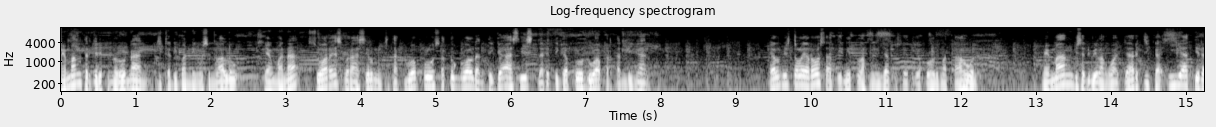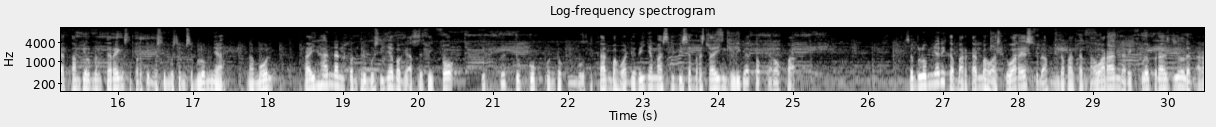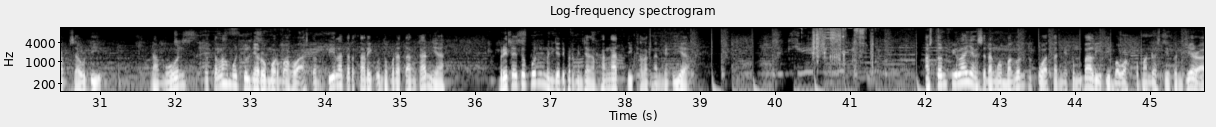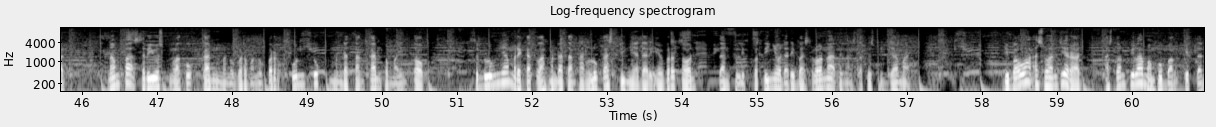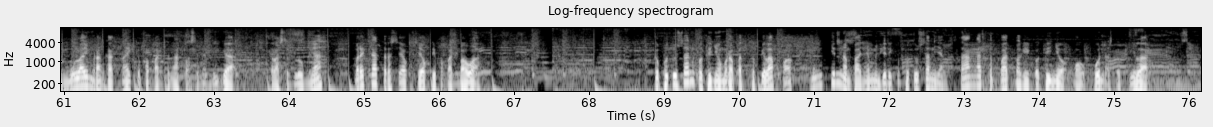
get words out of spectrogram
Memang terjadi penurunan jika dibanding musim lalu, yang mana Suarez berhasil mencetak 21 gol dan 3 assist dari 32 pertandingan. El Pistolero saat ini telah menginjak usia 35 tahun. Memang bisa dibilang wajar jika ia tidak tampil mentereng seperti musim-musim sebelumnya. Namun, raihan dan kontribusinya bagi Atletico itu cukup untuk membuktikan bahwa dirinya masih bisa bersaing di Liga Top Eropa. Sebelumnya dikabarkan bahwa Suarez sudah mendapatkan tawaran dari klub Brazil dan Arab Saudi. Namun, setelah munculnya rumor bahwa Aston Villa tertarik untuk mendatangkannya, berita itu pun menjadi perbincangan hangat di kalangan media. Aston Villa yang sedang membangun kekuatannya kembali di bawah komando Steven Gerrard nampak serius melakukan manuver-manuver untuk mendatangkan pemain top Sebelumnya mereka telah mendatangkan Lucas Digne dari Everton dan Philip Coutinho dari Barcelona dengan status pinjaman. Di bawah asuhan Gerrard, Aston Villa mampu bangkit dan mulai merangkak naik ke papan tengah klasemen Liga. Setelah sebelumnya, mereka terseok-seok di papan bawah. Keputusan Coutinho merapat ke Villa Park mungkin nampaknya menjadi keputusan yang sangat tepat bagi Coutinho maupun Aston Villa.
